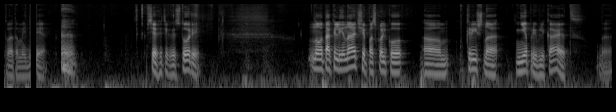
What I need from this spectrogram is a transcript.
В этом идея всех этих историй. Но так или иначе, поскольку э, Кришна не привлекает да,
